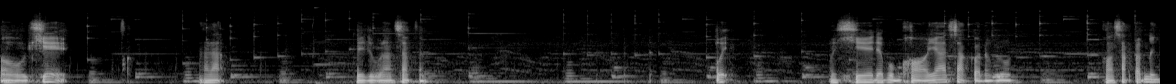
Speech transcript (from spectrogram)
โอเคมาละไปดูร้านสักกัน เค เดี๋ยวผมขออนุญาตสักก่อนนะคุณลุงขอสักแป๊บนึง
